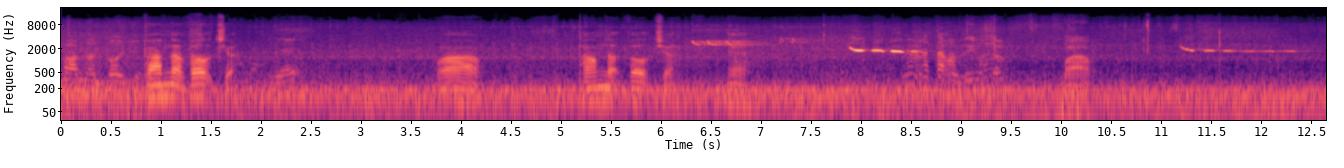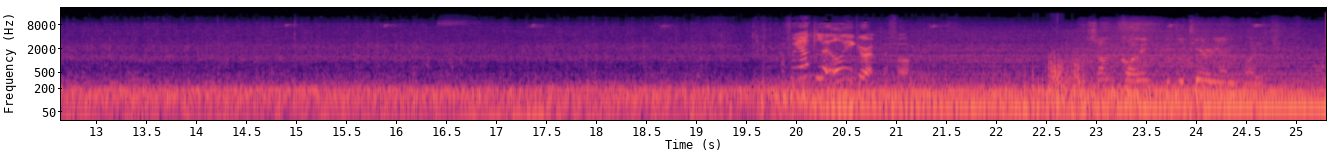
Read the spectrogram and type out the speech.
palm nut vulture. Palm nut vulture. Yeah. Wow. Palm nut vulture. Yeah. We haven't had that one before. Wow. Have we had little egret before? Some call it vegetarian.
